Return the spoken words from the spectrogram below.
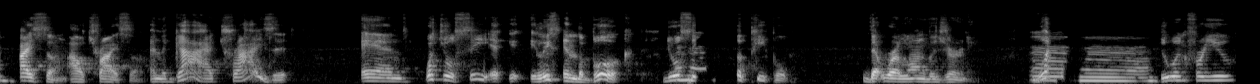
Mm. Try some. I'll try some. And the guy tries it. And what you'll see, at, at least in the book, you'll mm-hmm. see the people that were along the journey. What mm-hmm. doing for you?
